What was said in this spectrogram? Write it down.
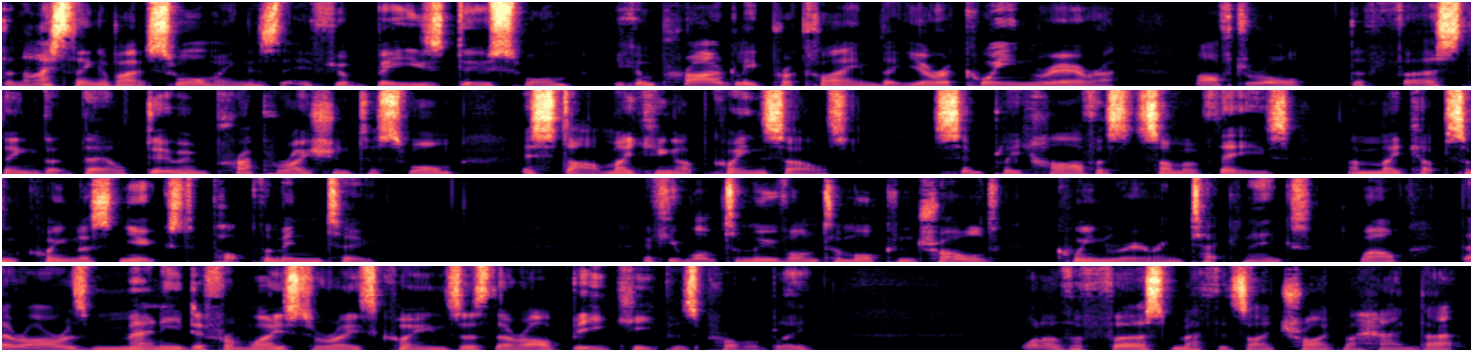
The nice thing about swarming is that if your bees do swarm, you can proudly proclaim that you're a queen rearer. After all, the first thing that they'll do in preparation to swarm is start making up queen cells. Simply harvest some of these and make up some queenless nucs to pop them into. If you want to move on to more controlled queen rearing techniques, well, there are as many different ways to raise queens as there are beekeepers, probably. One of the first methods I tried my hand at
